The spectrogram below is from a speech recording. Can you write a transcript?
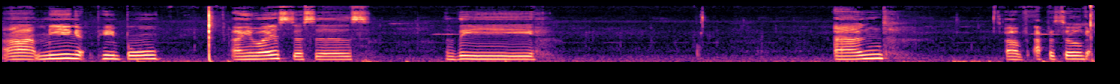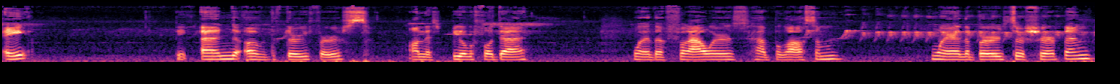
Uh, mean it, people. Anyways, this is the end of episode 8. The end of the 31st on this beautiful day where the flowers have blossomed, where the birds are chirping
